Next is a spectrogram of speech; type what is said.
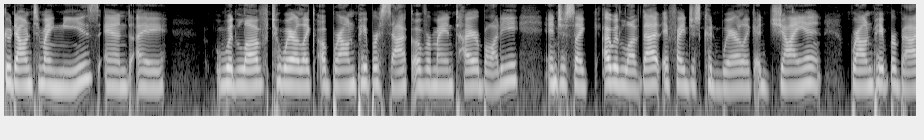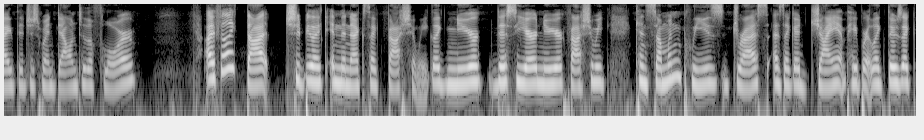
go down to my knees, and I would love to wear like a brown paper sack over my entire body. And just like, I would love that if I just could wear like a giant brown paper bag that just went down to the floor. I feel like that should be like in the next like fashion week. Like New York this year, New York Fashion Week, can someone please dress as like a giant paper like those like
